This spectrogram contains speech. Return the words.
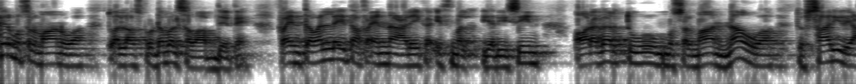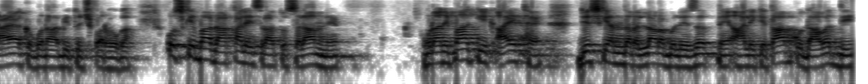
پھر مسلمان ہوا، تو اللہ اس کو ڈبل ثواب دیتے ہیں۔ فعن طول تھا فعن علیہ کا اسم یریسین اور اگر تو مسلمان نہ ہوا، تو ساری رعایا کا گناہ بھی تجھ پر ہوگا۔ اس کے بعد آقا علیہ السلاۃ والسلام نے قرآن پاک کی ایک آیت ہے، جس کے اندر اللہ رب العزت نے اہل کتاب کو دعوت دی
